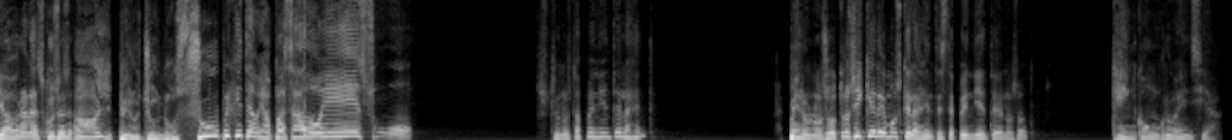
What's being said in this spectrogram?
Y ahora la excusa es, ay, pero yo no supe que te había pasado eso. Usted no está pendiente de la gente. Pero nosotros sí queremos que la gente esté pendiente de nosotros. Qué incongruencia.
